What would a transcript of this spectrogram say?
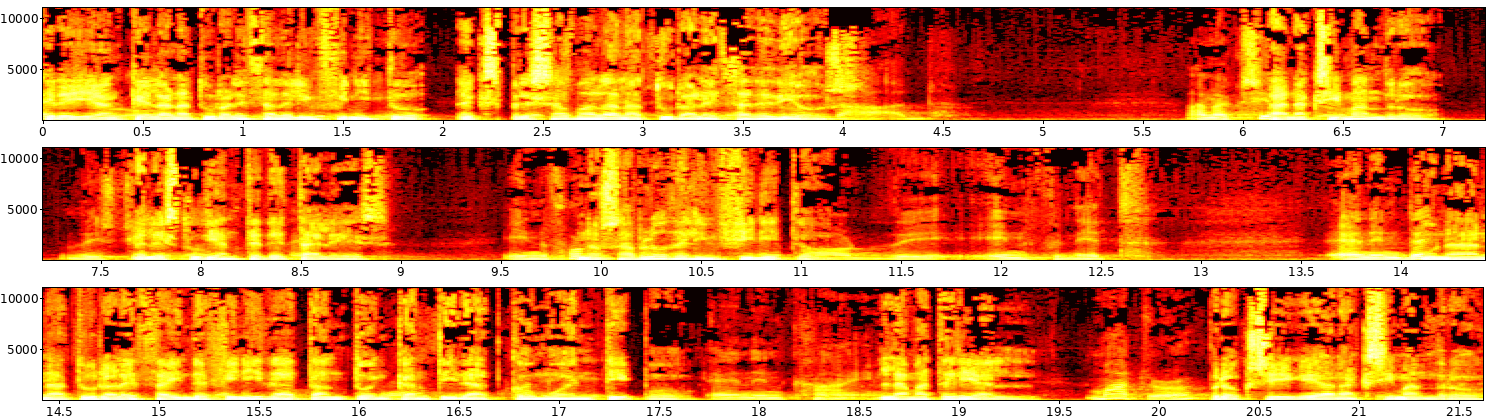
creían que la naturaleza del infinito expresaba la naturaleza de Dios. Anaximandro, el estudiante de Tales, nos habló del infinito, una naturaleza indefinida tanto en cantidad como en tipo. La material, prosigue Anaximandro,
